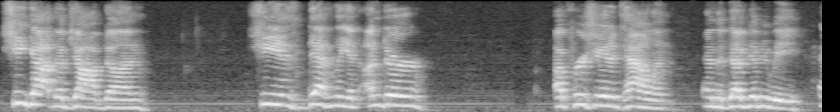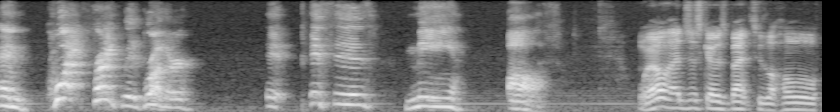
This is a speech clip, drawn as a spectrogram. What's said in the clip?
She got the job done. She is definitely an underappreciated talent in the WWE. And quite frankly, brother, it pisses me off. Well, that just goes back to the whole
